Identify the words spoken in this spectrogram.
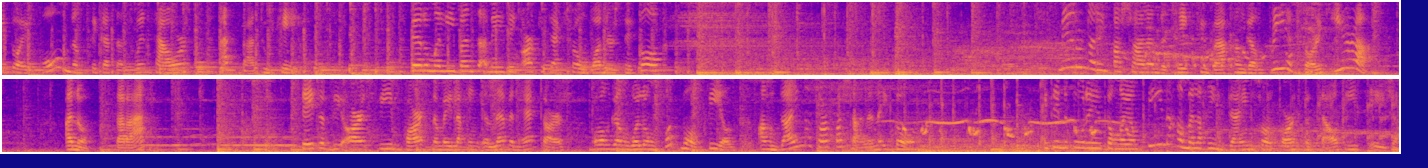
Ito ay home ng sikat na Twin Towers at Batu Caves. Pero maliban sa amazing architectural wonders nito, meron na rin pasyalan that takes you back hanggang prehistoric era. Ano, tara? State-of-the-art theme park na may laking 11 hectares o hanggang 8 football field ang dinosaur pasyalan na ito. Itinuturing ito ngayong pinakamalaking dinosaur park sa Southeast Asia.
